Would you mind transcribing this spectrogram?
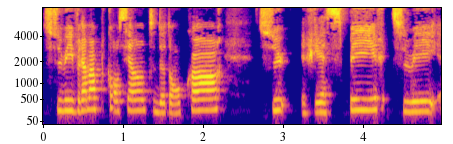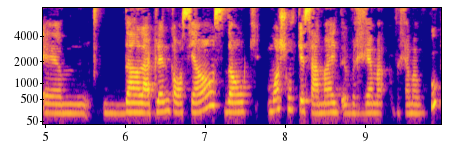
tu es vraiment plus consciente de ton corps, tu respires, tu es euh, dans la pleine conscience. Donc, moi, je trouve que ça m'aide vraiment, vraiment beaucoup.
